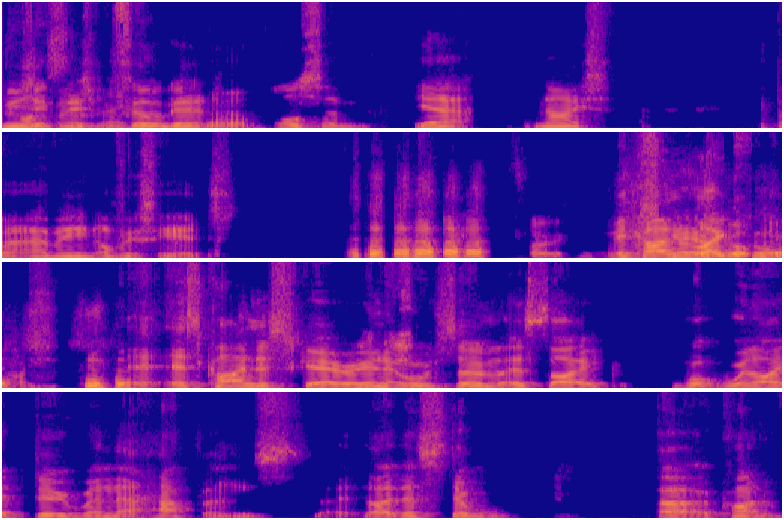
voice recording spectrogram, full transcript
Music makes me feel good. Yeah. Awesome. Yeah, nice. But I mean, obviously it's Sorry. It kind of like Got me. it- it's kind of scary, and it also it's like, what will I do when that happens? Like, there's still uh kind of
